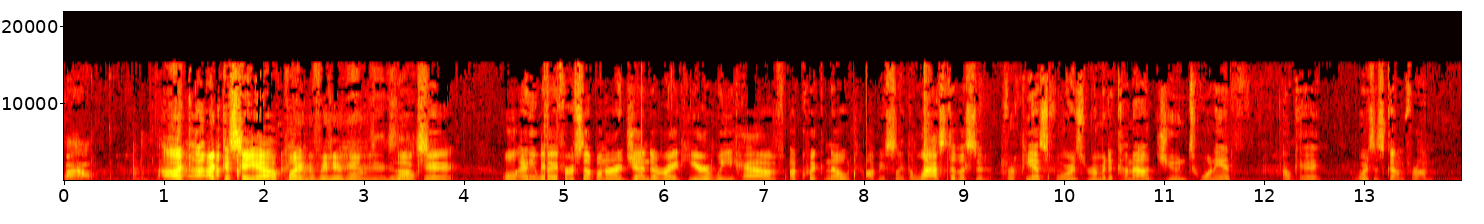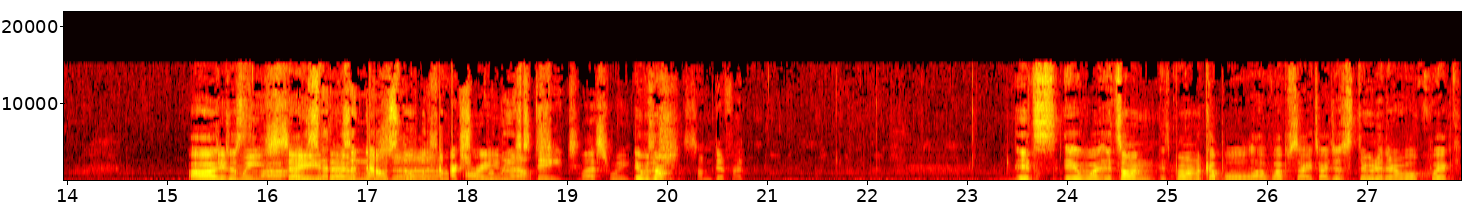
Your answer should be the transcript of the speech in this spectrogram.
Wow. I, I can see how playing the video game is exhausting. Okay. Well, anyway, first up on our agenda right here, we have a quick note, obviously. The Last of Us for PS4 is rumored to come out June 20th. Okay. Where's this come from? Uh, Didn't just, we uh, say he said it that was announced, was, though, but uh, it's the actual release announced date. last week? It was Which, a- some different. It's it was it's on it's been on a couple uh, websites. I just threw it in there real quick,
